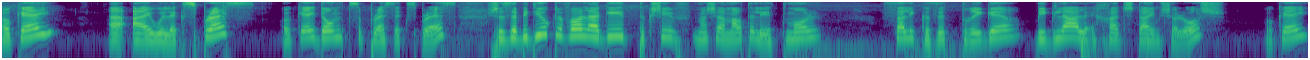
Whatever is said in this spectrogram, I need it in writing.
אוקיי? I will express, אוקיי? Don't suppress express, שזה בדיוק לבוא להגיד, תקשיב, מה שאמרת לי אתמול, עשה לי כזה טריגר, בגלל 1, 2, 3, אוקיי?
